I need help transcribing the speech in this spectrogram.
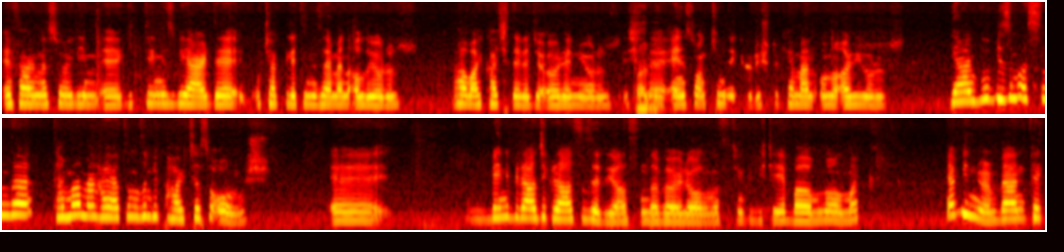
Efendime söyleyeyim e, gittiğimiz bir yerde uçak biletimizi hemen alıyoruz. Hava kaç derece öğreniyoruz. İşte Tabii. en son kimle görüştük hemen onu arıyoruz. Yani bu bizim aslında tamamen hayatımızın bir parçası olmuş. E, beni birazcık rahatsız ediyor aslında böyle olması. Çünkü bir şeye bağımlı olmak. Ya bilmiyorum ben pek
